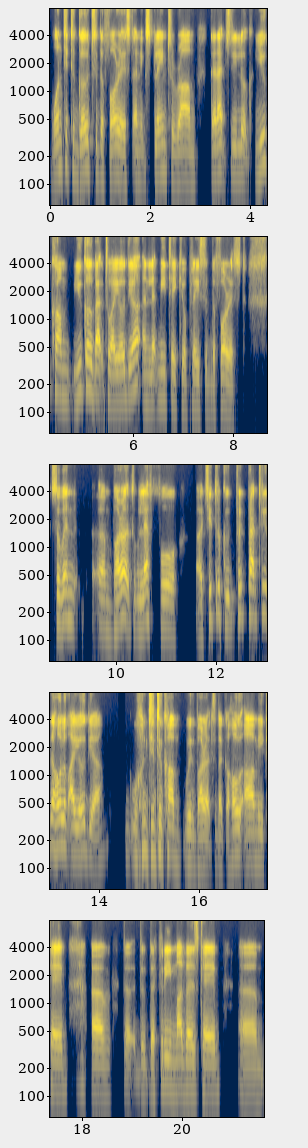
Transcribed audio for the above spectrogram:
wanted to go to the forest and explain to Ram that actually, look, you come, you go back to Ayodhya and let me take your place in the forest. So when um, Bharat left for uh, Chitrakoot, practically the whole of Ayodhya wanted to come with Bharat. So like a whole army came, um, the, the, the three mothers came, um,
